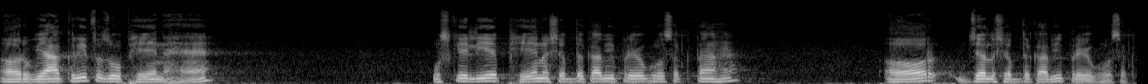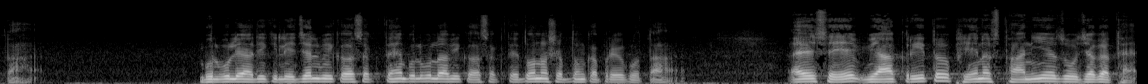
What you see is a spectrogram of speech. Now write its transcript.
और व्याकृत जो फेन है, उसके लिए फेन शब्द का भी प्रयोग हो सकता है और जल शब्द का भी प्रयोग हो सकता है। बुलबुल आदि के लिए जल भी कह सकते हैं, बुलबुला भी कह सकते हैं, दोनों शब्दों का प्रयोग होता है। ऐसे व्याकृत फेन स्थानीय जो जगत है,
